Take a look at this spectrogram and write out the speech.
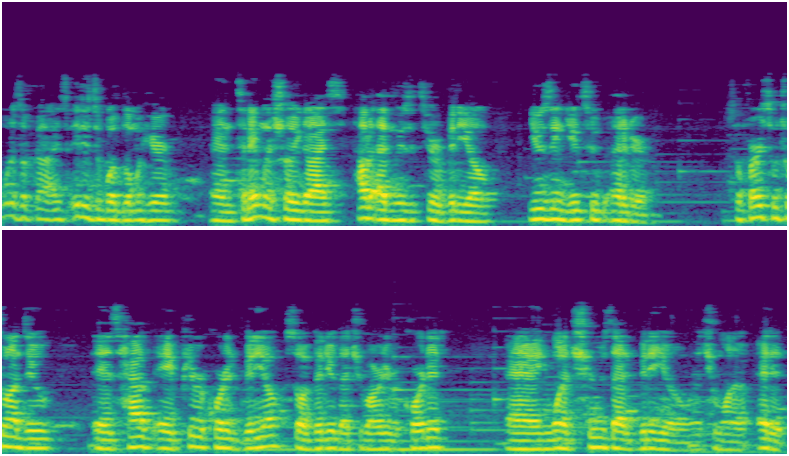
what is up guys, it is your boy Blomo here, and today I'm going to show you guys how to add music to your video using YouTube Editor. So first what you want to do is have a pre-recorded video, so a video that you've already recorded, and you want to choose that video that you want to edit.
